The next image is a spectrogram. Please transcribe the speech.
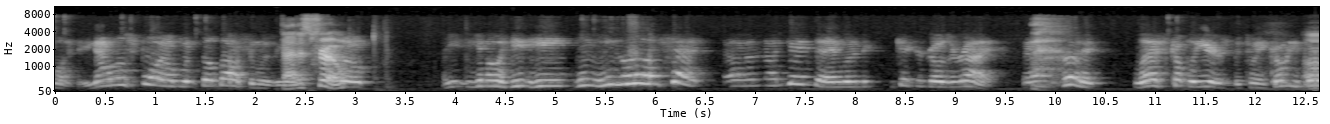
play. He got a little spoiled when Phil Dawson was here. that is true. So, you know, he, he, he he's a little upset on, on game day when the kicker goes awry. And credit, last couple of years between Cody Parkey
